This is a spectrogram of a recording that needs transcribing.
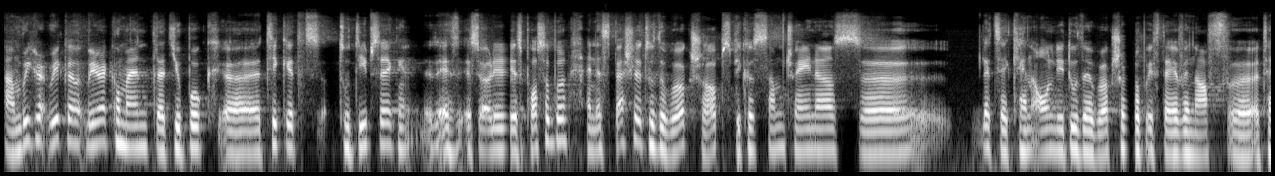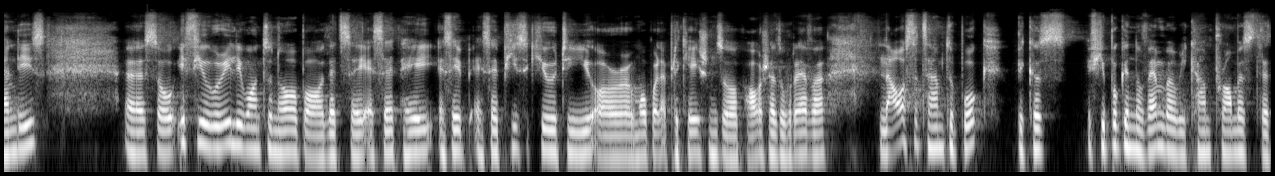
um, we, we, we, recommend that you book uh, tickets to DeepSec as, as, early as possible, and especially to the workshops, because some trainers, uh, let's say, can only do their workshop if they have enough uh, attendees. Uh, so if you really want to know about, let's say, SAP, SAP, SAP security or mobile applications or PowerShell or whatever, now is the time to book because if you book in November, we can't promise that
